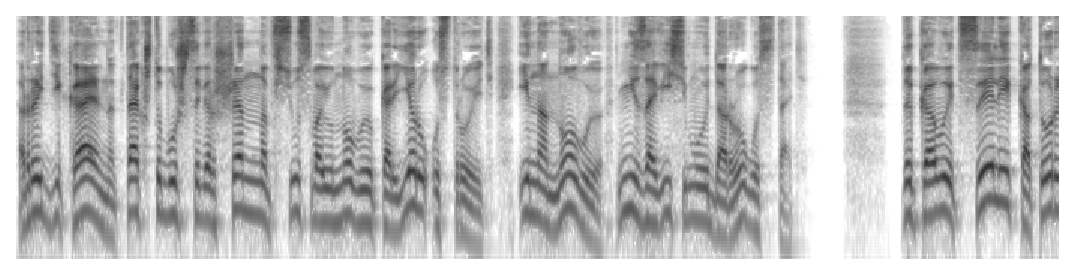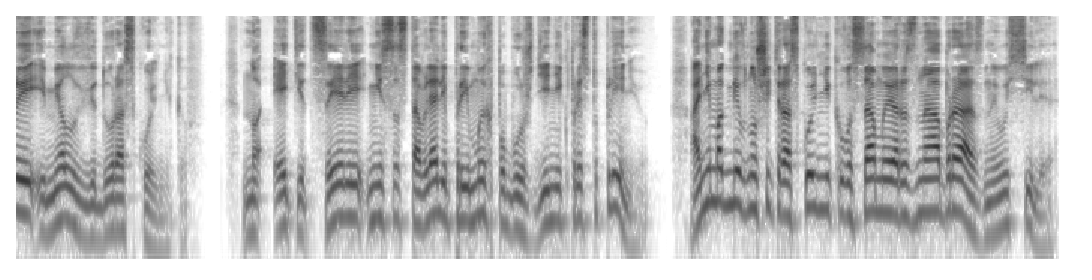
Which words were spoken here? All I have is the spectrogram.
радикально, так, чтобы уж совершенно всю свою новую карьеру устроить и на новую, независимую дорогу стать. Таковы цели, которые имел в виду Раскольников но эти цели не составляли прямых побуждений к преступлению. Они могли внушить Раскольникову самые разнообразные усилия.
